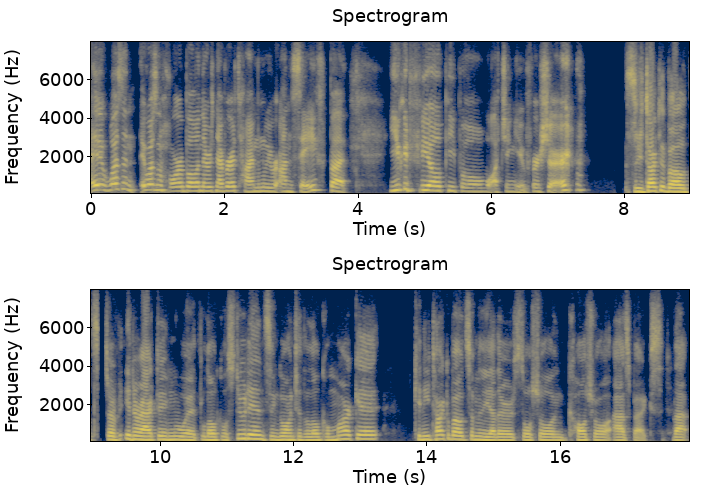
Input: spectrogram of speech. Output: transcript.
It wasn't it wasn't horrible and there was never a time when we were unsafe, but you could feel people watching you for sure. so you talked about sort of interacting with local students and going to the local market. Can you talk about some of the other social and cultural aspects that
